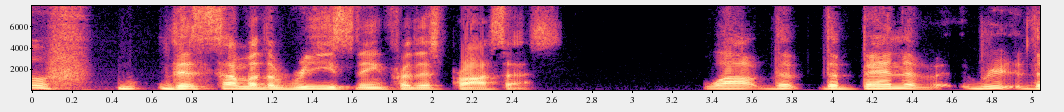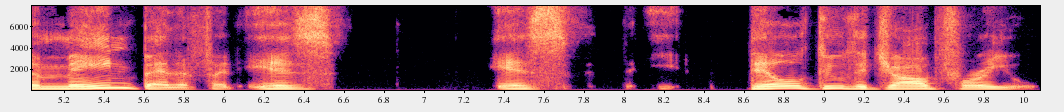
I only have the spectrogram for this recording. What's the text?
Oof. this, some of the reasoning for this process. well the the benefit the main benefit is is they'll do the job for you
